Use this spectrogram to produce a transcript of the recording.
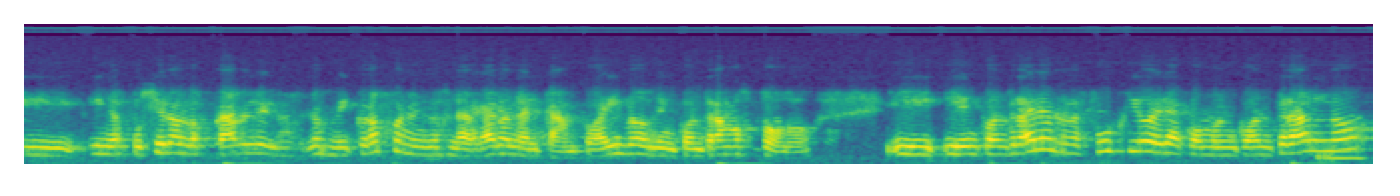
y, nos pusieron los cables, los, los micrófonos y nos largaron al campo, ahí donde encontramos todo. Y, encontrar el refugio era como encontrarlo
